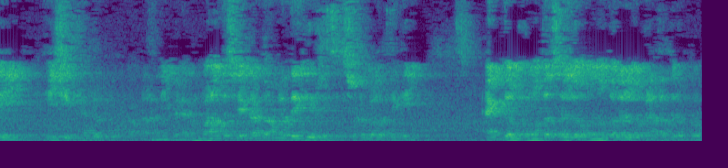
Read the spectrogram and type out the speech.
এই এই শিক্ষাটুকু আপনারা নেবেন। এখন বাংলাদেশে এটা তো আমরা দেখে এসেছি ছোটবেলা থেকেই। একদল ক্ষমতা ছেড়ে অন্য দলের লোকেরা তাদের উপর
